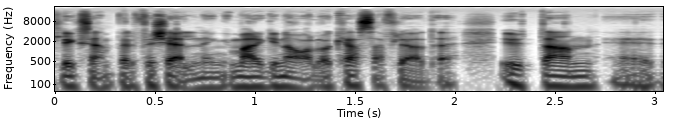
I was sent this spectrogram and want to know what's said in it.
till exempel försäljning, marginal och kassaflöde kassaflöde, utan eh,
